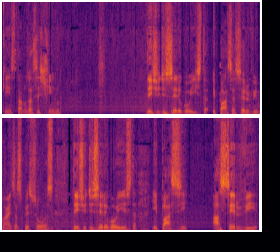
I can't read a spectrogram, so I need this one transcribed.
quem está nos assistindo. Deixe de ser egoísta e passe a servir mais as pessoas. Deixe de ser egoísta e passe a servir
